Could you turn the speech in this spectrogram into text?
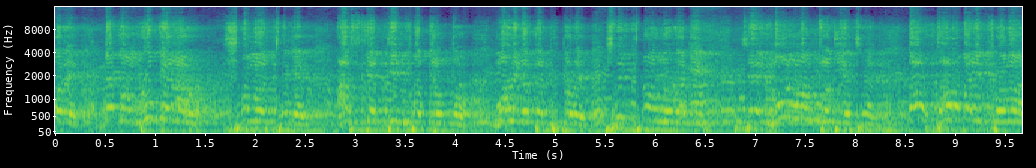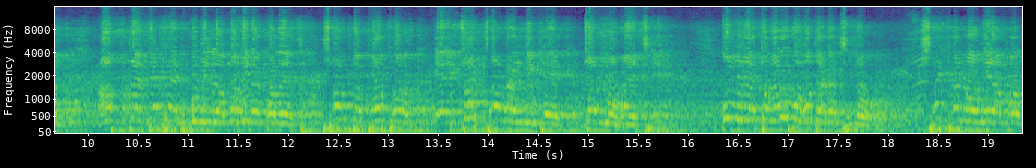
করে বেগম রুকেয়ার সময় থেকে আজকের দিন পর্যন্ত মহিলাদের ভিতরে শিক্ষা অনুরাগী যে মন মন্ত্র দিয়েছেন, তার ধারাবাহিক প্রমাণ আপনি দেখেন কুমিল্লা মহিলা কলেজ সর্বপ্রথম এই চর্চারাঙ্গিকে জন্ম হয়েছে। কুমিল্লা তো আরও বহু জায়গা ছিল, সেখানেও নিরাপদ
